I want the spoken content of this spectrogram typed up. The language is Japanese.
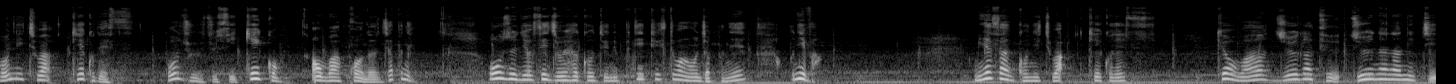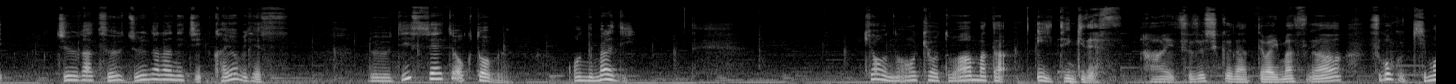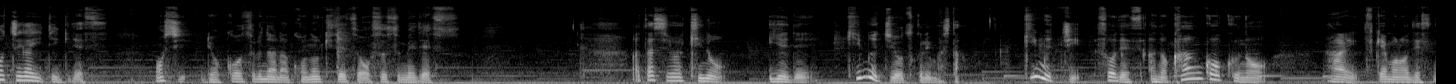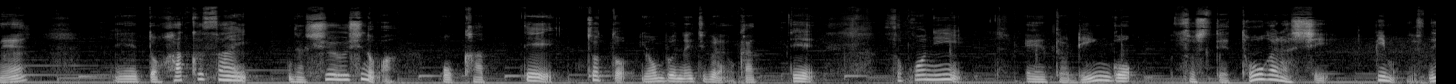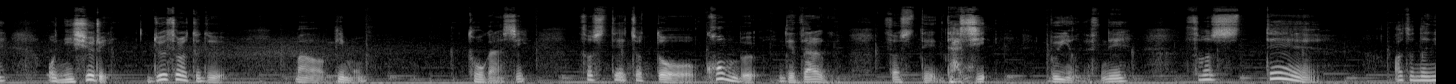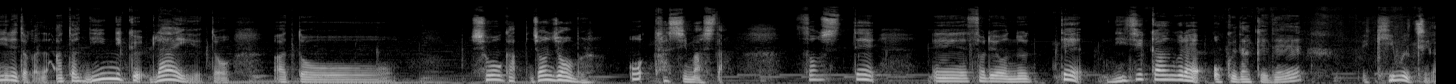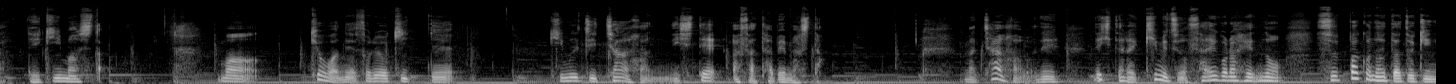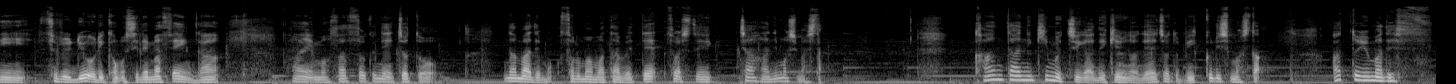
こんにちは、ケイコです。ボージュ、オンワジャパ。オージュンテプティテストワンオンジャパネ。みなさん、こんにちは、ケイコです。今日は10月17日、10月17日火曜日です。今日の京都はまたいい天気です。はい、涼しくなってはいますが、すごく気持ちがいい天気です。もし旅行するならこの季節おすすめです。私は昨日家でキムチを作りました。キムチ、そうです。あの韓国のはい漬物ですね。えっ、と白菜、周シノワを買って、ちょっと4分の1ぐらいを買って、そこにえっ、とリンゴ。そして唐辛子ピーモンですねを2種類ドゥソルトドゥ、まあ、ピーモン。唐辛子。そしてちょっと昆布。でザル。そしてだし。ブイヨンですね。そしてあと何入れたかな。あとはニンニク。ラー油とあと生姜。ジョンジョンブル。を足しました。そして、えーそれを塗って2時間ぐらい置くだけでキムチができました。まあ今日はねそれを切ってキムチチャーハンにして朝食べました。まあチャーハンはねできたらキムチの最後らへんの酸っぱくなった時にする料理かもしれませんがはいもう早速ねちょっと生でもそのまま食べてそしてチャーハンにもしました。簡単にキムチができるのでちょっとびっくりしました。あっという間です。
